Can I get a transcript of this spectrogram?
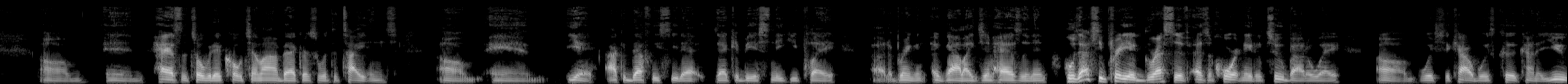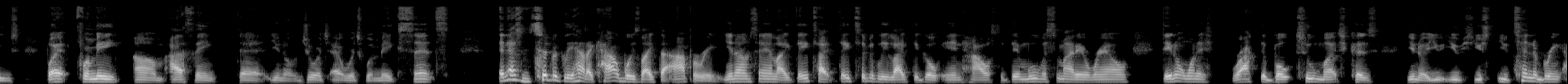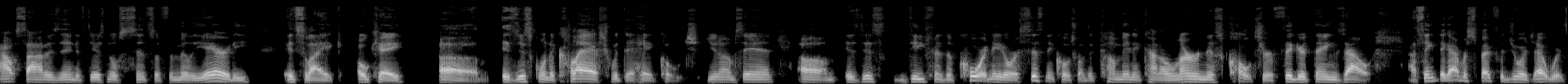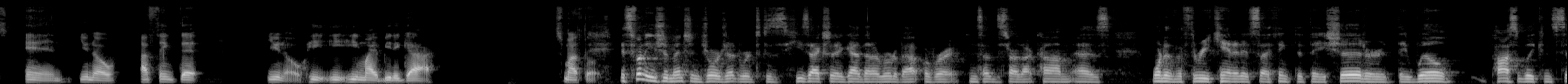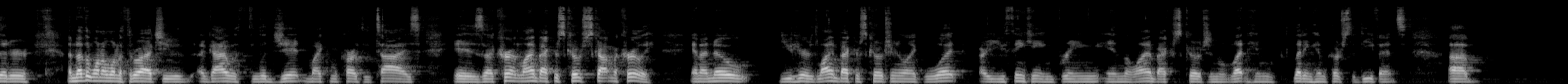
um, and has the over there coaching linebackers with the Titans. Um, and yeah, I could definitely see that that could be a sneaky play uh, to bring a guy like Jim Haslett in, who's actually pretty aggressive as a coordinator too, by the way, um, which the Cowboys could kind of use. But for me, um, I think that you know George Edwards would make sense, and that's typically how the Cowboys like to operate. You know what I'm saying? Like they type, they typically like to go in house. If they're moving somebody around, they don't want to rock the boat too much because you know you you you you tend to bring outsiders in if there's no sense of familiarity. It's like okay um, is this going to clash with the head coach? You know what I'm saying? Um, is this defensive coordinator or assistant coach going to come in and kind of learn this culture, figure things out? I think they got respect for George Edwards, and you know, I think that you know he he, he might be the guy. It's my thoughts. It's funny you should mention George Edwards because he's actually a guy that I wrote about over at InsideTheStar.com as one of the three candidates I think that they should or they will possibly consider. Another one I want to throw at you, a guy with legit Mike McCarthy ties, is uh, current linebackers coach Scott McCurley. And I know you hear linebackers coach and you're like, what are you thinking? Bring in the linebackers coach and let him letting him coach the defense. Uh,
